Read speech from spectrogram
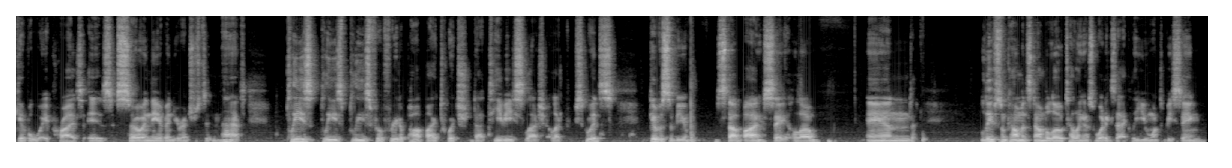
giveaway prize is. So in the event you're interested in that, please, please, please feel free to pop by twitch.tv slash electricsquids. Give us a view, stop by, say hello, and leave some comments down below telling us what exactly you want to be seeing.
